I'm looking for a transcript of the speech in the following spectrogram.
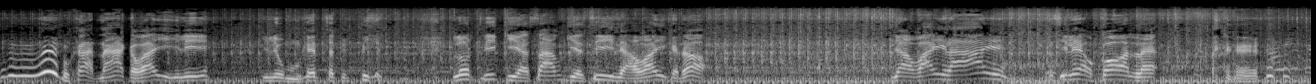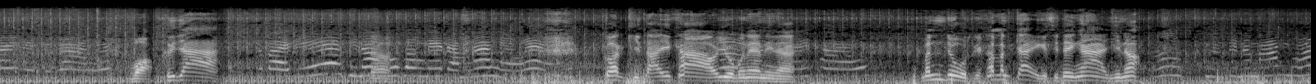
อุ้ยผู้ขาดหน้ากับว่าอีหลี อีหลุมเฮ็ดสติดปีดรถนี่เกียร์สามเกียร์สี่แล้วเอาไว้กันเนาะอย่าไว้ร้ายก็สิแล้วก้อนแหละ บอกคือยาสบายดีพี่น้องจ้าผู้บังแม่ดำหน้าแหวแม่ก้อนขี้ไทยข้าวอยู่บางแน่นี่นะไอ้ขาวมันดูดกับข้ามันใกล้กับสิได้ง่ายยี่เนาะเอ้าคือเป็นน้ำมันวะ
